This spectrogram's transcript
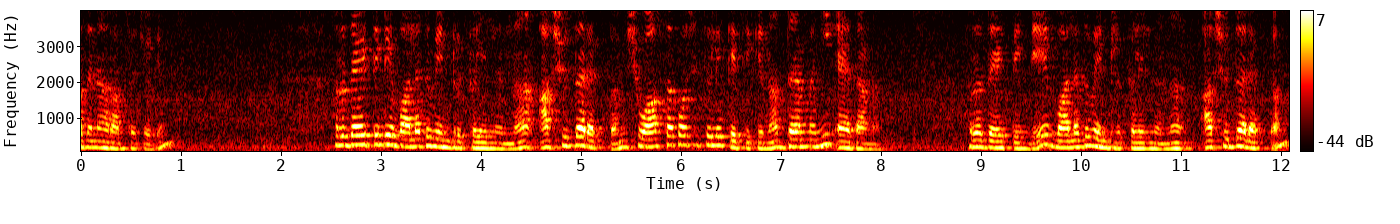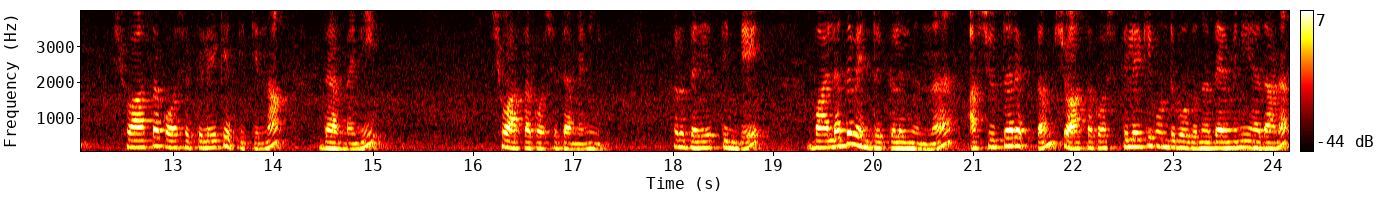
പതിനാറാമത്തെ ചോദ്യം. ഹൃദയത്തിന്റെ വലത് വെൻട്രിക്കിളിൽ നിന്ന് അശുദ്ധ രക്തം ശ്വാസകോശത്തിലേക്ക് എത്തിക്കുന്ന ധമനി ഏതാണ്? ഹൃദയത്തിന്റെ വലത് വെൻട്രിക്കിളിൽ നിന്ന് അശുദ്ധ രക്തം ശ്വാസകോശത്തിലേക്ക് എത്തിക്കുന്ന ധമനി ശ്വാസകോശ ധമനി. ഹൃദയത്തിന്റെ വലത് വെൻട്രിക്കിളിൽ നിന്ന് അശുദ്ധ രക്തം ശ്വാസകോശത്തിലേക്ക് കൊണ്ടുപോകുന്ന ധമനി ഏതാണ്?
